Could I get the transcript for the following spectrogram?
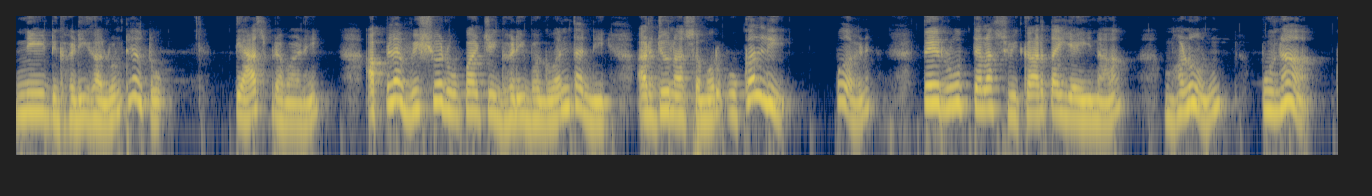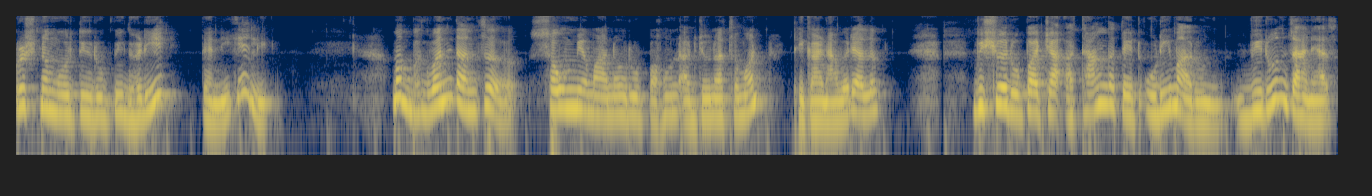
नीट घडी घालून ठेवतो. त्याचप्रमाणे आपल्या विश्वरूपाची घडी भगवंतांनी अर्जुनासमोर उकलली पण ते रूप त्याला स्वीकारता येईना म्हणून पुन्हा कृष्णमूर्तीरूपी घडी त्यांनी केली. मग भगवंतांचं सौम्य मानव रूप पाहून अर्जुनाचं मन ठिकाणावर आलं. विश्वरूपाच्या अथांगतेत उडी मारून विरून जाण्यास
